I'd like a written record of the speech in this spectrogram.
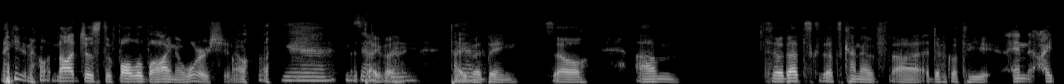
you know, not just to follow behind a horse, you know, Yeah, type of exactly. type Yeah. of thing. So, um, so that's that's kind of uh, a difficulty. And I,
